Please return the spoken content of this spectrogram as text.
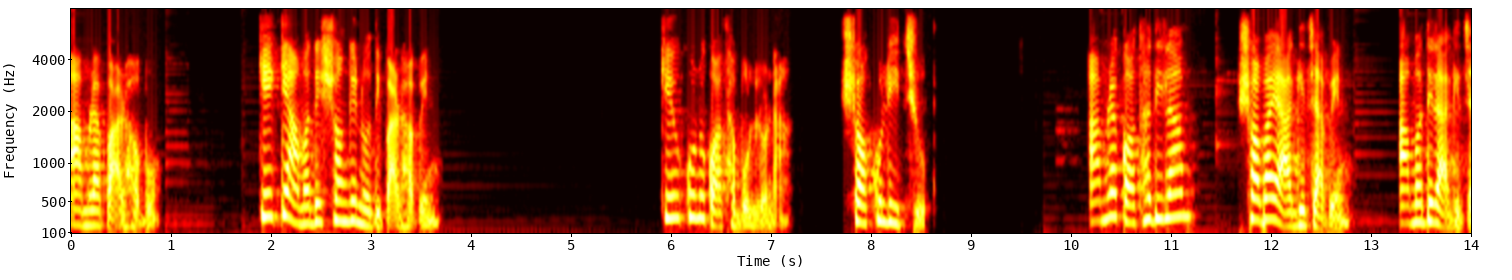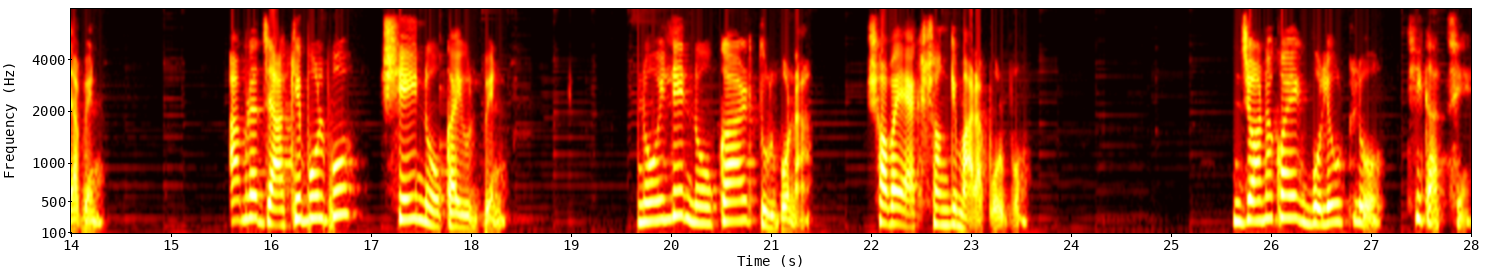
আমরা পার হব। কে কে আমাদের সঙ্গে নদী পার হবেন? কেউ কোনো কথা বলল না। সকলেই চুপ। আমরা কথা দিলাম, সবাই আগে যাবেন, আমাদের আগে যাবেন। আমরা যাকে বলব, সেই নৌকায় উঠবেন। নইলে নৌকা আর তুলব না, সবাই একসঙ্গে মারা পড়ব। জনা কয়েক বলে উঠল, ঠিক আছে,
